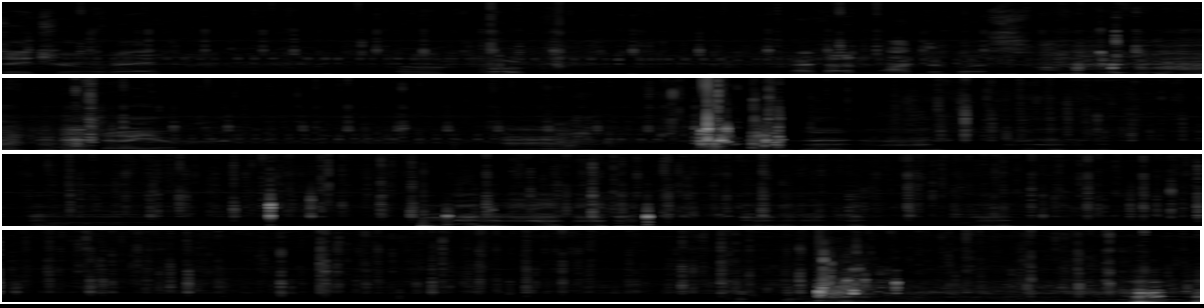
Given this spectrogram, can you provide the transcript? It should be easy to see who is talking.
Speaker 1: J'ai trouvé a poop. I thought octopus. I'll show you. you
